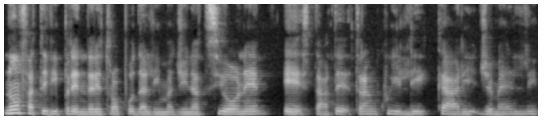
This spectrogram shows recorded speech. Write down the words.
non fatevi prendere troppo dall'immaginazione e state tranquilli, cari gemelli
